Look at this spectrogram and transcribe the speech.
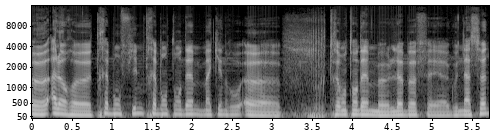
Euh, alors, euh, très bon film, très bon tandem, McEnroe, euh, très bon tandem, euh, Leboeuf et euh, Gunnarsson.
